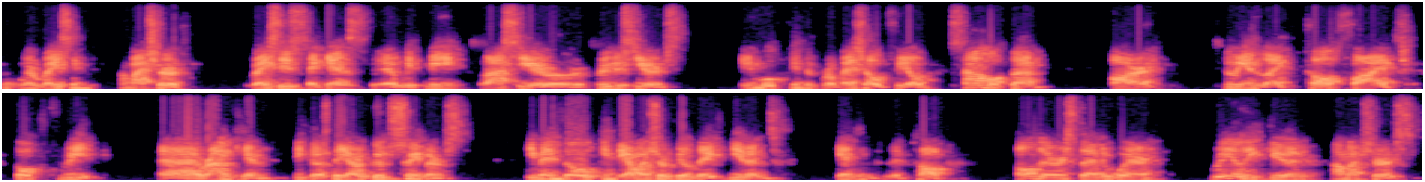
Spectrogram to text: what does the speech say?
who were racing amateur races against uh, with me last year or previous years, they moved into the professional field. Some of them are doing like top five, top three uh, ranking because they are good swimmers, even though in the amateur field they didn't get into the top. Others that were really good amateurs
